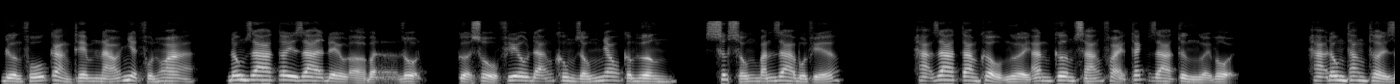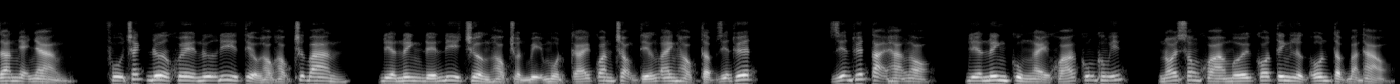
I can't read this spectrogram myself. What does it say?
đường phố càng thêm náo nhiệt phồn hoa, đông ra tây ra đều ở bận rộn, cửa sổ phiêu đãng không giống nhau cầm hương, sức sống bắn ra bốn phía. Hạ ra tam khẩu người ăn cơm sáng phải tách ra từng người vội. Hạ đông thăng thời gian nhẹ nhàng, phụ trách đưa khuê nữ đi tiểu học học trước ban, Điền Ninh đến đi trường học chuẩn bị một cái quan trọng tiếng Anh học tập diễn thuyết. Diễn thuyết tại hạ ngọ, Điền Ninh cùng ngày khóa cũng không ít, nói xong khóa mới có tinh lực ôn tập bản thảo.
